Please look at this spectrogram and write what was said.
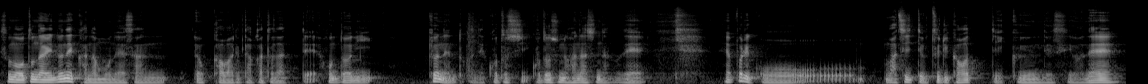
そのお隣のね金物屋さんを買われた方だって本当に去年とかね今年今年の話なのでやっぱりこう街って移り変わっていくんですよね。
